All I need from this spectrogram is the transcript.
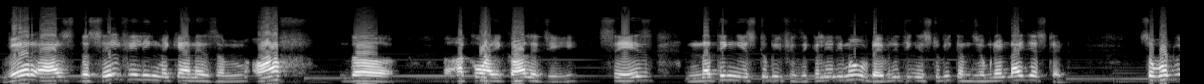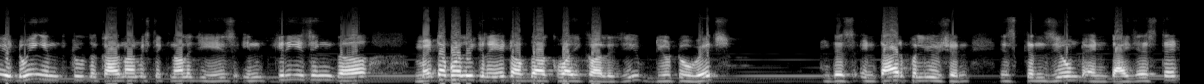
Whereas the self healing mechanism of the aqua ecology says nothing is to be physically removed, everything is to be consumed and digested. So, what we are doing into the Cowonomics technology is increasing the metabolic rate of the aqua ecology, due to which this entire pollution is consumed and digested.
